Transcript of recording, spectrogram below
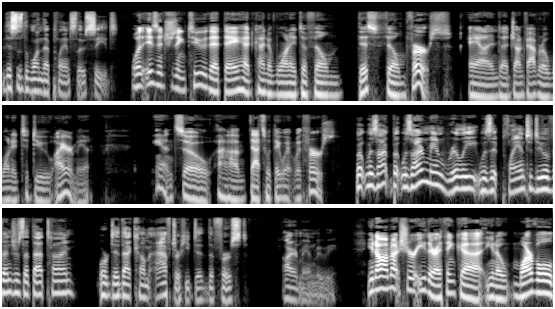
this is the one that plants those seeds. Well, it is interesting too that they had kind of wanted to film this film first, and uh, Jon Favreau wanted to do Iron Man, and so um, that's what they went with first. But was I? But was Iron Man really? Was it planned to do Avengers at that time, or did that come after he did the first Iron Man movie? You know, I'm not sure either. I think, uh, you know, Marvel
